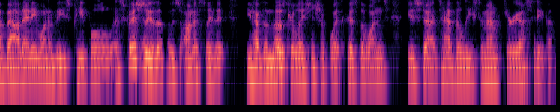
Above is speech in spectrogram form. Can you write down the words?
about any one of these people, especially yeah. those honestly that you have the most relationship with, because the ones you start to have the least amount of curiosity about.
